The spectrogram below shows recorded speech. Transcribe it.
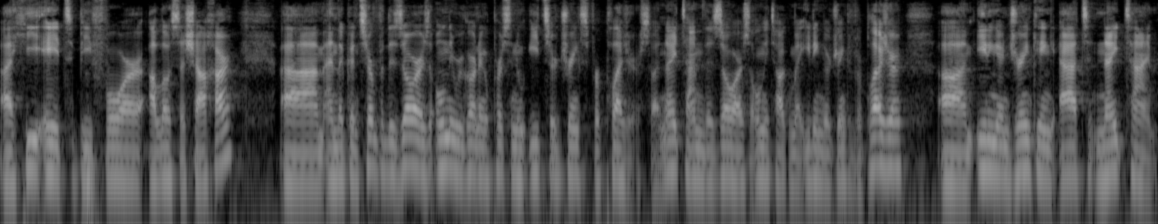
uh, he ate before Alos Shachar. Um, and the concern for the Zohar is only regarding a person who eats or drinks for pleasure. So at nighttime, the Zohar is only talking about eating or drinking for pleasure. Um, eating and drinking at nighttime,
